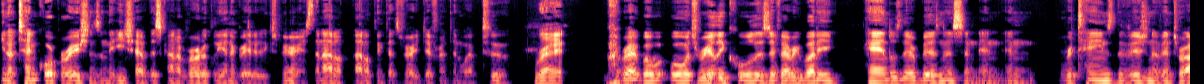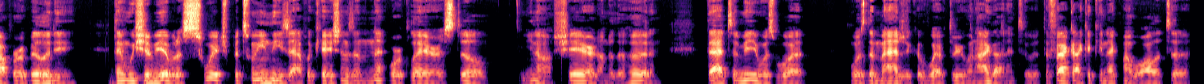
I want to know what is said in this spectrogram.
you know 10 corporations and they each have this kind of vertically integrated experience then i don't i don't think that's very different than web 2 right. Right but, but what's really cool is if everybody handles their business and, and and retains the vision of interoperability then we should be able to switch between these applications and the network layer is still you know shared under the hood. And that to me was what was the magic of web3 when i got into it. The fact i could connect my wallet to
